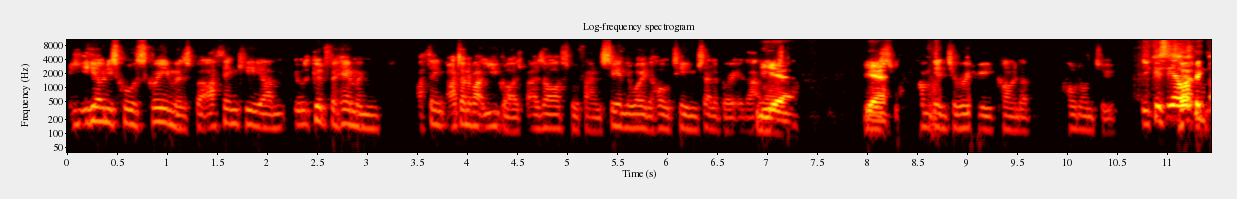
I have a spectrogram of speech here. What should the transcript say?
He, he only scores screamers, but I think he um it was good for him, and I think I don't know about you guys, but as Arsenal fans, seeing the way the whole team celebrated that, last Yeah. night, Yeah. was something to really kind of hold on to. you can see how think-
